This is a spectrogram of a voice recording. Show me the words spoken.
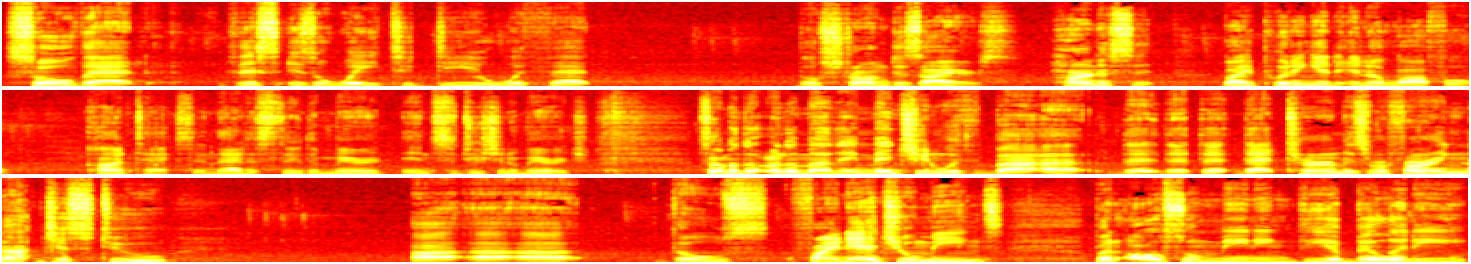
so that this is a way to deal with that those strong desires, harness it by putting it in a lawful context, and that is through the marriage, institution of marriage. Some of the ulama they mention with ba'a that that, that, that term is referring not just to uh, uh, uh, those financial means, but also meaning the ability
